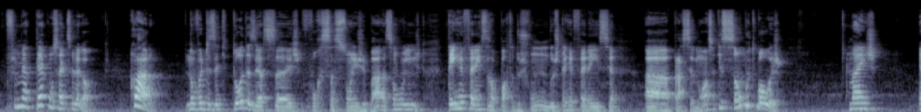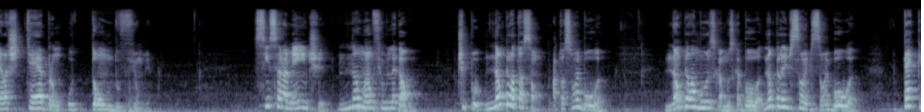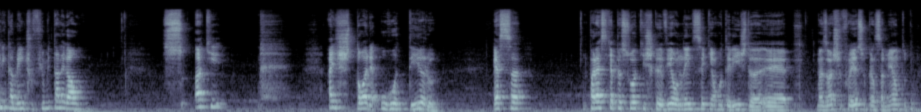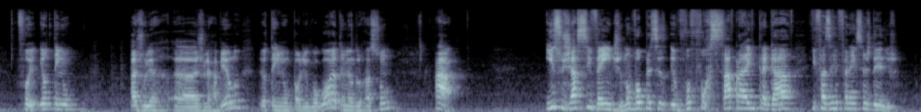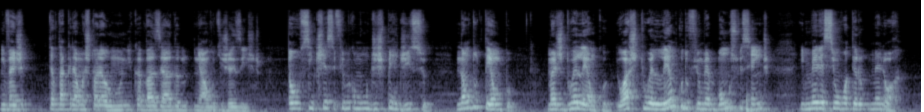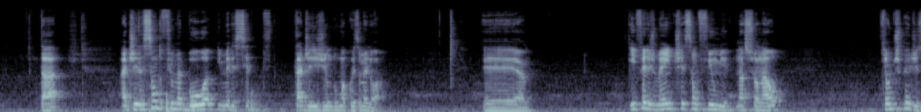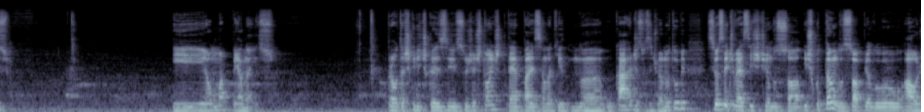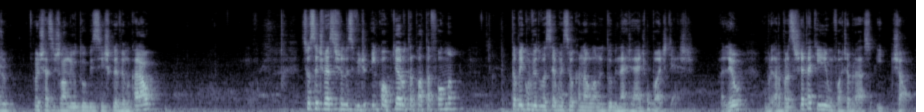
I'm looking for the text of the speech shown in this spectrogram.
O filme até consegue ser legal. Claro, não vou dizer que todas essas forçações de barra são ruins. Tem referências ao Porta dos Fundos, tem referência a Praça Nossa, que são muito boas. Mas elas quebram o tom do filme. Sinceramente, não é um filme legal. Tipo, não pela atuação. A atuação é boa. Não pela música, a música é boa. Não pela edição, a edição é boa. Tecnicamente o filme tá legal. Que a história, o roteiro, essa. Parece que a pessoa que escreveu, nem sei quem é o roteirista, é, mas eu acho que foi esse o pensamento. Foi: eu tenho a Júlia a Julia Rabelo, eu tenho o Paulinho Gogó, eu tenho o Leandro Hassum. Ah, isso já se vende, não vou precisar, eu vou forçar para entregar e fazer referências deles, em vez de tentar criar uma história única baseada em algo que já existe. Eu senti esse filme como um desperdício não do tempo, mas do elenco. Eu acho que o elenco do filme é bom o suficiente e merecia um roteiro melhor, tá? A direção do filme é boa e merecia estar tá dirigindo uma coisa melhor. É... Infelizmente, esse é um filme nacional que é um desperdício. E é uma pena isso para outras críticas e sugestões, tá aparecendo aqui no card, se você estiver no YouTube. Se você estiver assistindo só, escutando só pelo áudio, não esquece de ir lá no YouTube e se inscrever no canal. Se você estiver assistindo esse vídeo em qualquer outra plataforma, também convido você a conhecer o canal lá no YouTube Nerdhead Podcast. Valeu, obrigado por assistir até aqui, um forte abraço e tchau.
